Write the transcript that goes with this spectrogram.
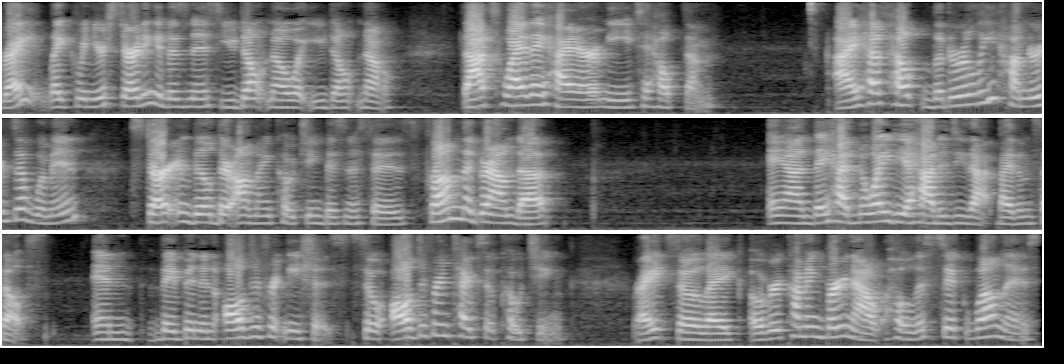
right? Like when you're starting a business, you don't know what you don't know. That's why they hire me to help them. I have helped literally hundreds of women start and build their online coaching businesses from the ground up and they had no idea how to do that by themselves. And they've been in all different niches. So, all different types of coaching, right? So, like overcoming burnout, holistic wellness,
